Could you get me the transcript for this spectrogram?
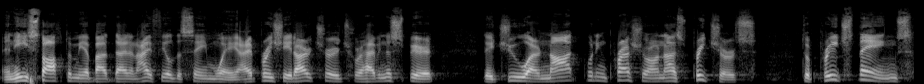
And he's talked to me about that, and I feel the same way. I appreciate our church for having the spirit that you are not putting pressure on us preachers to preach things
